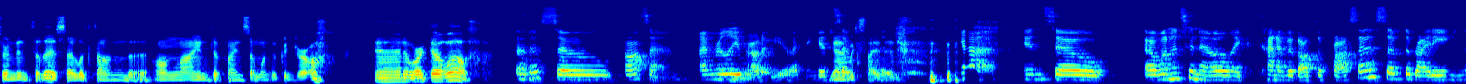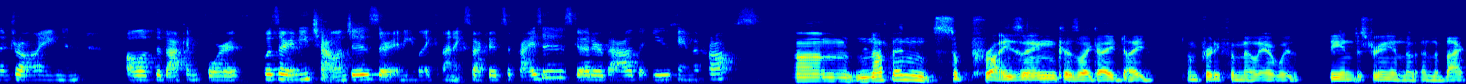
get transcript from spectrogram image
turned into this. I looked on the online to find someone who could draw and it worked out well. That is so awesome. I'm really proud of you. I think it's Yeah, so I'm excited. Yeah. And so I wanted to know, like, kind of about the process of the writing and the drawing and all of the back and forth. Was there any challenges or any, like, unexpected surprises, good or bad, that you came across? Um, nothing surprising because like I I I'm pretty familiar with the industry and the and the back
